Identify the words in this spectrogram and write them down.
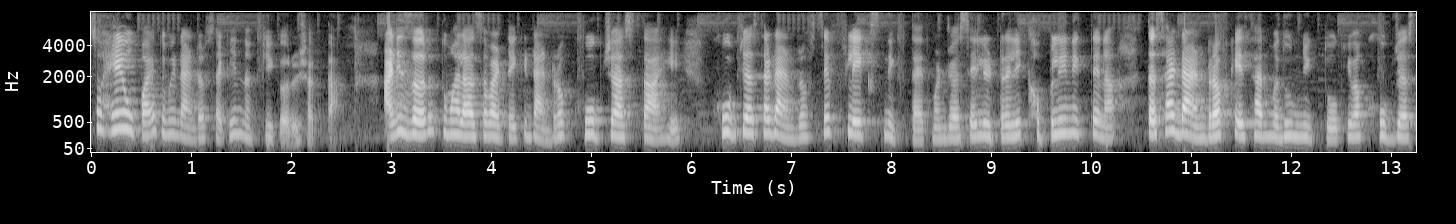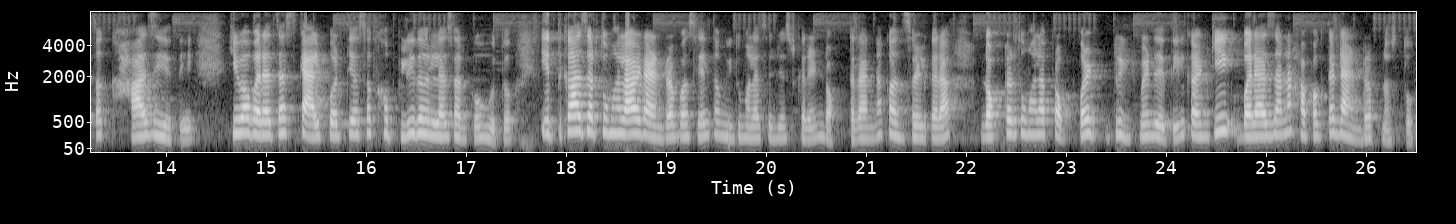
सो हे उपाय तुम्ही डँड्रफसाठी नक्की करू शकता. आणि जर तुम्हाला असं वाटतं की डँड्रफ खूप जास्त आहे खूप जास्त डॅन्ड्रफचे फ्लेक्स निघत आहेत म्हणजे असे लिटरली खपली निघते ना तसा डॅन्ड्रफ केसांमधून निघतो किंवा खूप जास्त खाज येते किंवा बऱ्याचदा स्कॅल्पवरती असं खपली धरल्यासारखं होतं. इतका जर तुम्हाला डॅन्ड्रफ असेल तर मी तुम्हाला सजेस्ट करेन डॉक्टरांना कन्सल्ट करा. डॉक्टर तुम्हाला प्रॉपर ट्रीटमेंट देतील कारण की बऱ्याचदा ना हा फक्त डॅन्ड्रफ नसतो.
